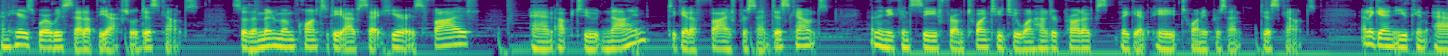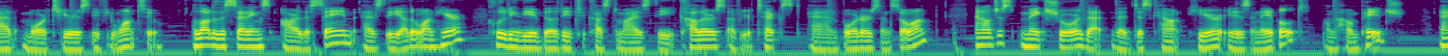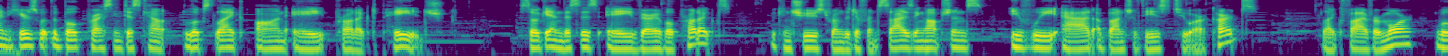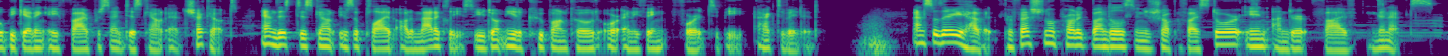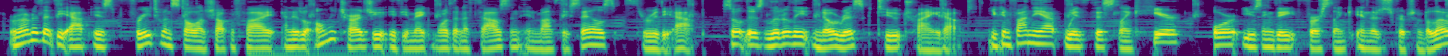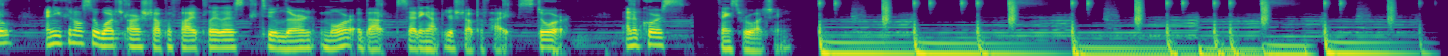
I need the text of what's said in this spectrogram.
And here's where we set up the actual discounts. So the minimum quantity I've set here is five and up to nine to get a 5% discount. And then you can see from 20 to 100 products, they get a 20% discount. And again, you can add more tiers if you want to. A lot of the settings are the same as the other one here, including the ability to customize the colors of your text and borders and so on. And I'll just make sure that the discount here is enabled on the home page. And here's what the bulk pricing discount looks like on a product page. So again, this is a variable product. We can choose from the different sizing options. If we add a bunch of these to our cart, like five or more, we'll be getting a 5% discount at checkout and this discount is applied automatically, so you don't need a coupon code or anything for it to be activated. And so there you have it, professional product bundles in your Shopify store in under five minutes. Remember that the app is free to install on Shopify and it'll only charge you if you make more than a thousand in monthly sales through the app. So there's literally no risk to trying it out. You can find the app with this link here or using the first link in the description below. And you can also watch our Shopify playlist to learn more about setting up your Shopify store. And of course, thanks for watching.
